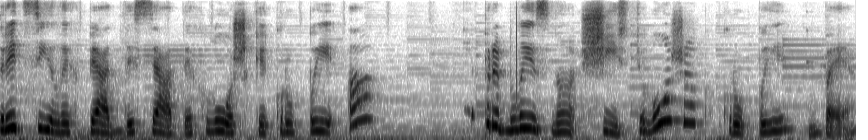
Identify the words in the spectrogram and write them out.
3,5 ложки крупи А і приблизно 6 ложок крупи Б.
